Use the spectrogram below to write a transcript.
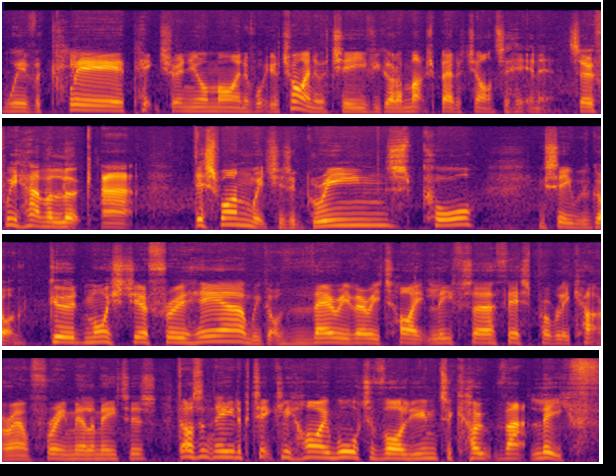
with a clear picture in your mind of what you're trying to achieve, you've got a much better chance of hitting it. So if we have a look at this one, which is a greens core, you can see we've got good moisture through here. We've got very, very tight leaf surface, probably cut around three millimeters. Doesn't need a particularly high water volume to coat that leaf.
